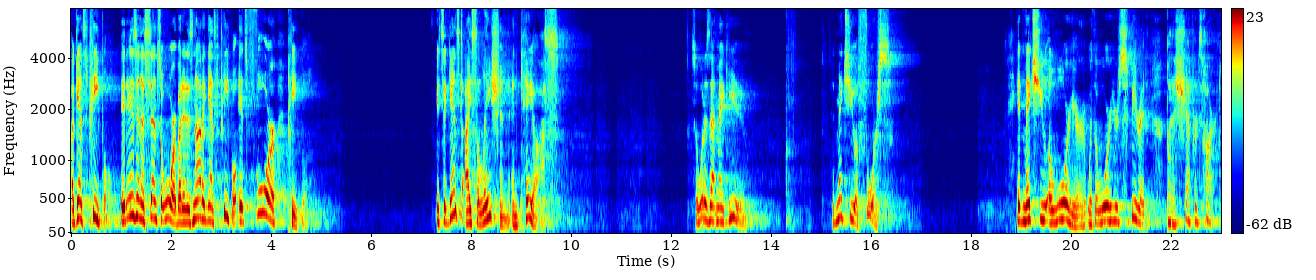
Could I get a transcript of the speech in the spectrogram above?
against people. It is in a sense a war, but it is not against people. It's for people. It's against isolation and chaos. So, what does that make you? It makes you a force. It makes you a warrior with a warrior's spirit, but a shepherd's heart.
